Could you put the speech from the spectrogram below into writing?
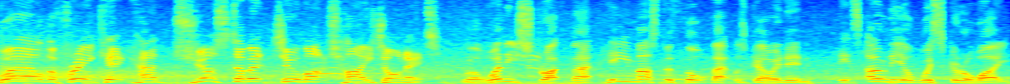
Well, the free kick had just a bit too much height on it. Well, when he struck that, he must have thought that was going in. It's only a whisker away.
